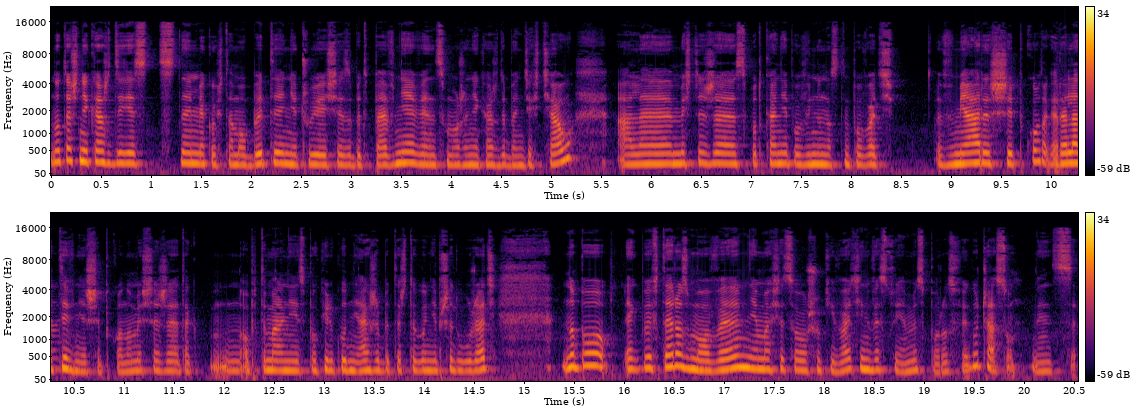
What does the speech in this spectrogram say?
No też nie każdy jest z tym jakoś tam obyty, nie czuje się zbyt pewnie, więc może nie każdy będzie chciał, ale myślę, że spotkanie powinno następować w miarę szybko, tak relatywnie szybko. No myślę, że tak mm, optymalnie jest po kilku dniach, żeby też tego nie przedłużać. No bo jakby w te rozmowy nie ma się co oszukiwać, inwestujemy sporo swojego czasu. Więc yy,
